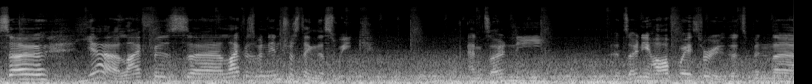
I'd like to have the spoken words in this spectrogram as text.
So yeah, life is uh, life has been interesting this week, and it's only it's only halfway through. That's been the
